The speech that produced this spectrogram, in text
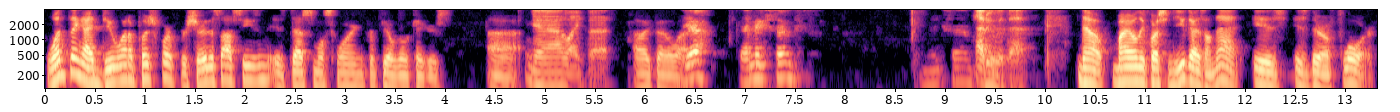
One thing I do want to push for for sure this offseason is decimal scoring for field goal kickers. Uh, Yeah, I like that. I like that a lot. Yeah, that makes sense. Makes sense. I do with that. Now, my only question to you guys on that is: Is there a floor?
